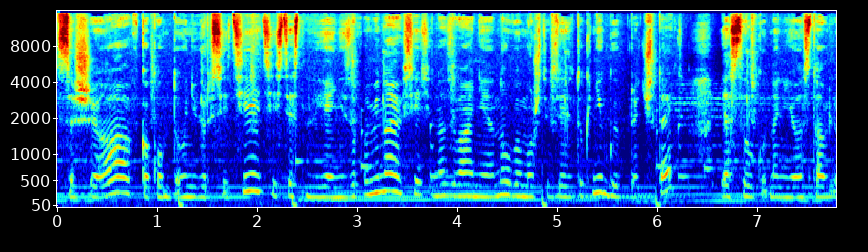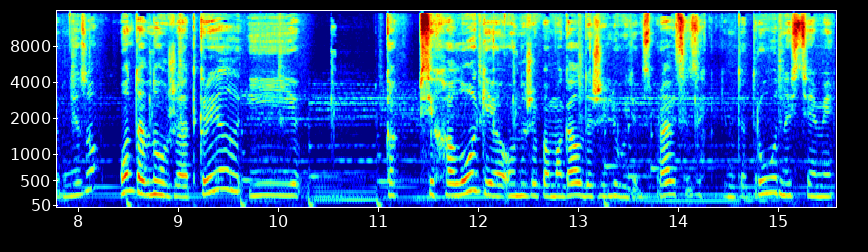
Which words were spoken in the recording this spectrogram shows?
в США, в каком-то университете, естественно, я не запоминаю все эти названия, но вы можете взять эту книгу и прочитать, я ссылку на нее оставлю внизу. Он давно уже открыл, и как психология, он уже помогал даже людям справиться с их какими-то трудностями,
